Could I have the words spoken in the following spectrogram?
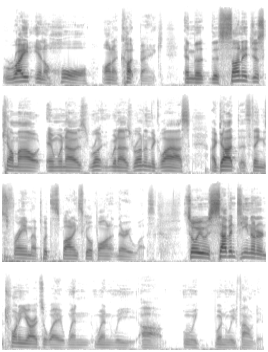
right in a hole on a cut bank and the, the sun had just come out and when I was run, when I was running the glass, I got the thing's frame, I put the spotting scope on it, and there he was. So he was 1,720 yards away when when we uh, when we when we found him.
